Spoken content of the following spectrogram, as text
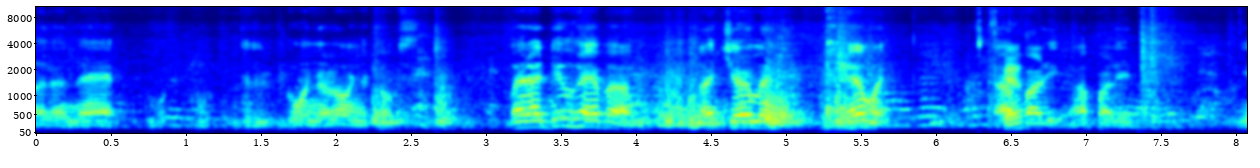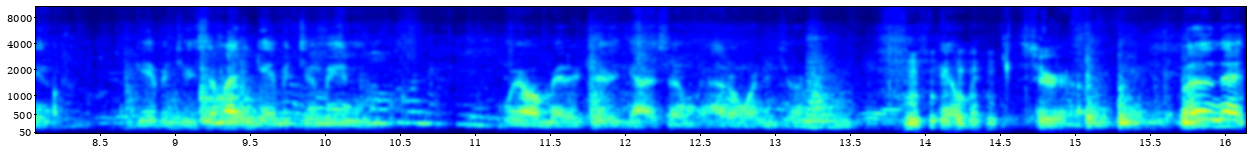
Other than that, just going along the coast. But I do have a, a German helmet. I'll Okay. probably, I'll probably, you know, give it to you. Somebody gave it to me, and we're all military guys, so I don't want a German helmet. Sure. Other than that,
